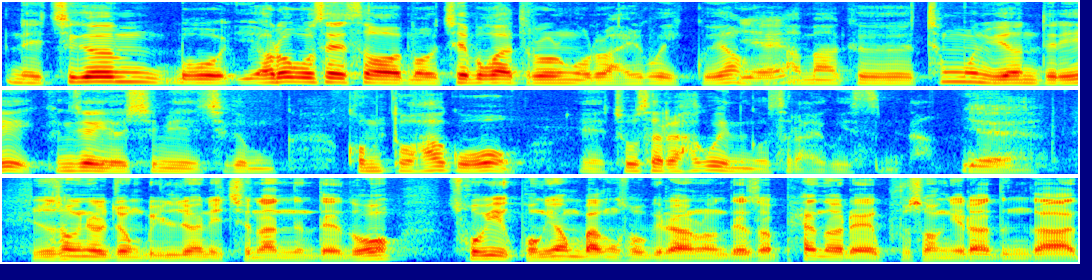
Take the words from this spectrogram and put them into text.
네, 지금 뭐 여러 곳에서 뭐 제보가 들어오는 걸로 알고 있고요. 예. 아마 그 청문위원들이 굉장히 열심히 지금 검토하고 예, 조사를 하고 있는 것으로 알고 있습니다. 예. 윤석열 정부 1년이 지났는데도 소위 공영방송이라는 데서 패널의 구성이라든가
